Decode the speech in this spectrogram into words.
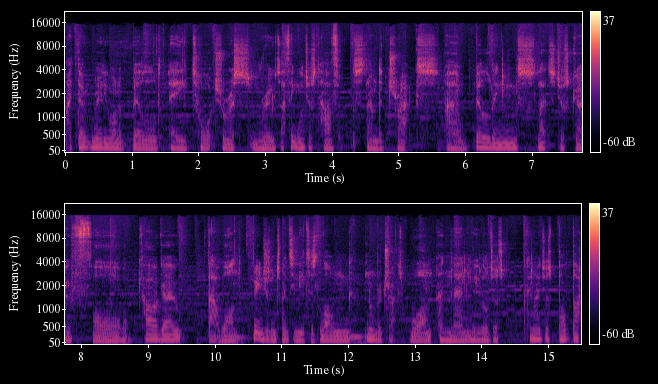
I don't really want to build a tortuous route. I think we'll just have standard tracks. Uh, buildings, let's just go for cargo that one 320 meters long number of tracks one and then we will just can i just bolt that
